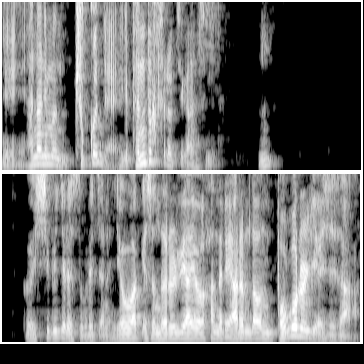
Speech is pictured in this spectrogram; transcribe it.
예, 하나님은 주권자예요. 이게 변덕스럽지가 않습니다. 음? 그 12절에서도 그랬잖아요. 여호와께서 너를 위하여 하늘의 아름다운 보고를 여시사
